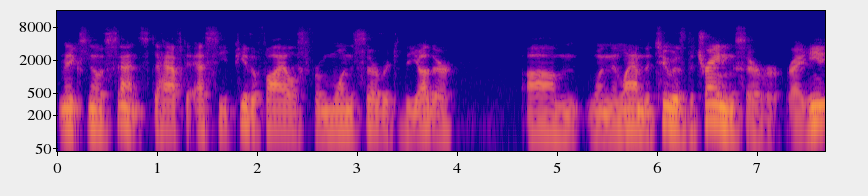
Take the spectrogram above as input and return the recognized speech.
makes no sense to have to SCP the files from one server to the other um, when the Lambda 2 is the training server, right? He,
